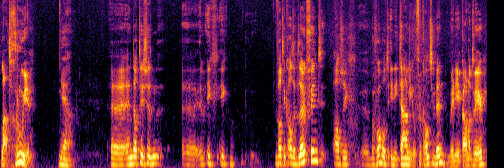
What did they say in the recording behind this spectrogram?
laat groeien. Ja. Eh, en dat is een. eh, ik, ik, wat ik altijd leuk vind, als ik eh, bijvoorbeeld in Italië op vakantie ben, wanneer kan het weer,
